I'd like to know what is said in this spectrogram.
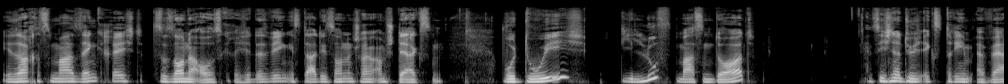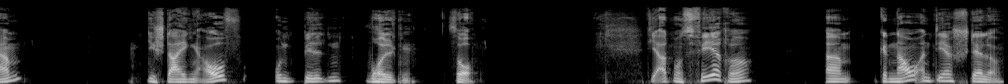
ich sag es mal, senkrecht zur Sonne ausgerichtet. Deswegen ist da die Sonneneinstrahlung am stärksten. Wodurch die Luftmassen dort sich natürlich extrem erwärmen. Die steigen auf und bilden Wolken. So. Die Atmosphäre ähm, genau an der Stelle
